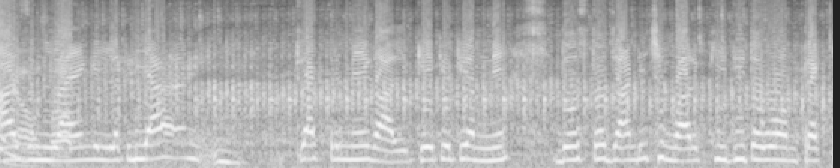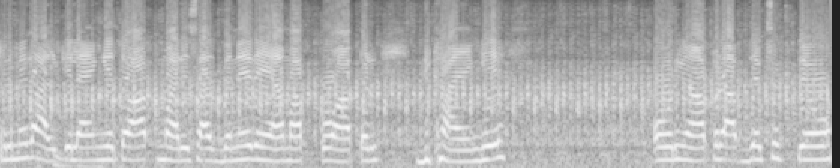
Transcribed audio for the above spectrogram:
आज हम लाएँगे लकड़ियाँ, ट्रैक्टर में गाल के। क्योंकि हमने दोस्तों, जांडी छंगवा रखी थी तो वो हम ट्रैक्टर में गाल के लाएँगे। तो आप हमारे साथ बने रहे। हम आपको वहाँ पर दिखाएँगे। और यहाँ पर आप देख सकते हो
